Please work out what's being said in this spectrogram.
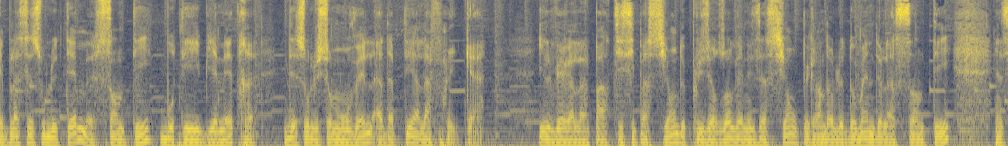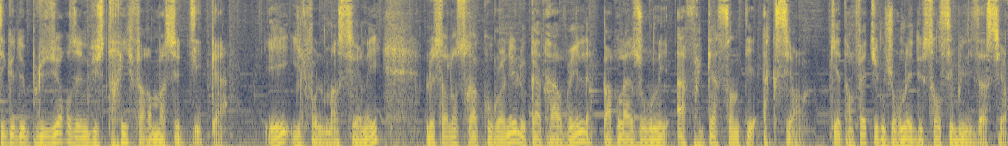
et placé sous le thème Santé, beauté et bien-être, des solutions nouvelles adaptées à l'Afrique. Il verra la participation de plusieurs organisations opérant dans le domaine de la santé ainsi que de plusieurs industries pharmaceutiques. Et, il faut le mentionner, le salon sera couronné le 4 avril par la journée Africa Santé Action qui est en fait une journée de sensibilisation.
